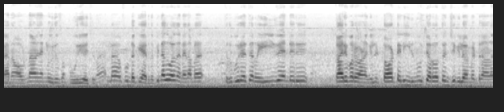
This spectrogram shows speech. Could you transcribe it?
കാരണം അവിടുന്നാണ് ഞങ്ങൾ ഒരു ദിവസം പൂരി കഴിച്ചത്. നല്ല ഫുഡൊക്കെ ആയിരുന്നു. പിന്നെ അതുപോലെ തന്നെ നമ്മുടെ ത്രിപുരത്തെ റെയിൽവേന്റെ ഒരു കാര്യം പറയുവാണെങ്കിൽ ടോട്ടലി ഇരുന്നൂറ്റി അറുപത്തഞ്ച് കിലോമീറ്റർ ആണ്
